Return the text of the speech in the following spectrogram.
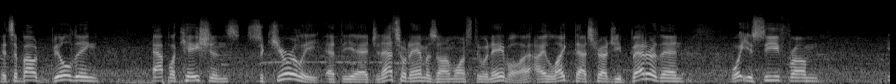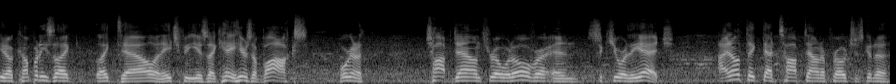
it's about building applications securely at the edge, and that's what Amazon wants to enable. I, I, like that strategy better than what you see from you know, companies like, like Dell and HP is like, hey, here's a box, we're going to top down, throw it over, and secure the edge. I don't think that top-down approach is going to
